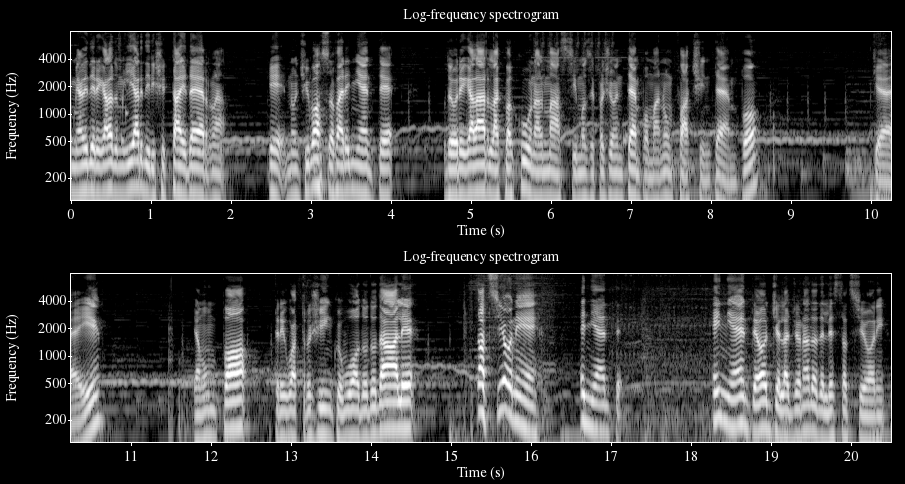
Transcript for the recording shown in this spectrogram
Mi avete regalato miliardi di città eterna, che non ci posso fare niente Potevo regalarla a qualcuno al massimo se facevo in tempo, ma non faccio in tempo. Ok. Vediamo un po'. 3, 4, 5, vuoto totale. Stazione! E niente. E niente, oggi è la giornata delle stazioni.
